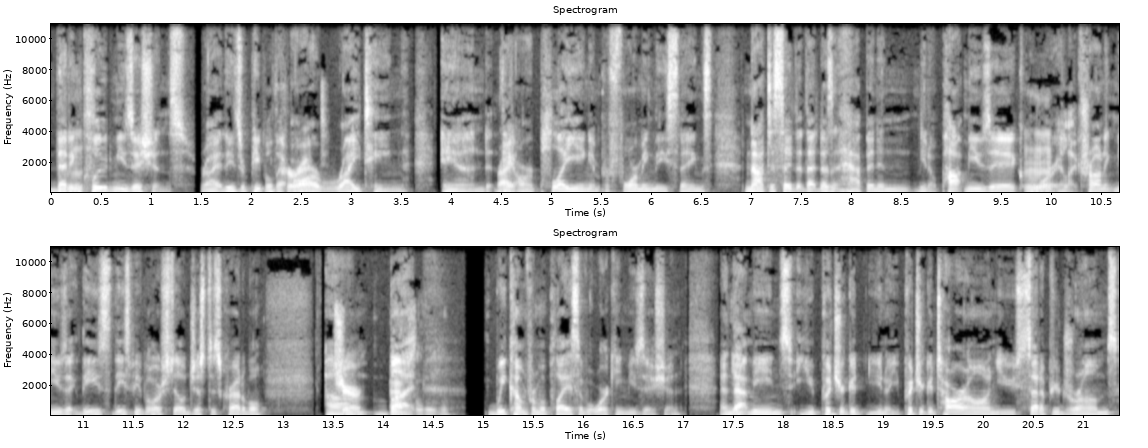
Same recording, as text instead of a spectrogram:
that mm-hmm. include musicians, right? These are people that Correct. are writing and right. they are playing and performing these things. Not to say that that doesn't happen in you know pop music mm-hmm. or electronic music. These these people are still just as credible. Um, sure, but Absolutely we come from a place of a working musician and that means you put your you know you put your guitar on you set up your drums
